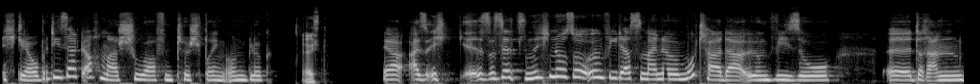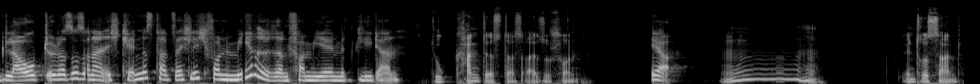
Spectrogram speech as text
ich glaube, die sagt auch mal Schuhe auf den Tisch bringen, Unglück. Echt? Ja, also ich, es ist jetzt nicht nur so irgendwie, dass meine Mutter da irgendwie so äh, dran glaubt oder so, sondern ich kenne das tatsächlich von mehreren Familienmitgliedern. Du kanntest das also schon. Ja. Mhm. Interessant.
